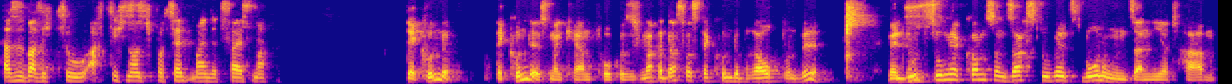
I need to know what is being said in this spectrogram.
das ist, was ich zu 80, 90 Prozent meiner Zeit mache? Der Kunde. Der Kunde ist mein Kernfokus. Ich mache das, was der Kunde braucht und will. Wenn du zu mir kommst und sagst, du willst Wohnungen saniert haben,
